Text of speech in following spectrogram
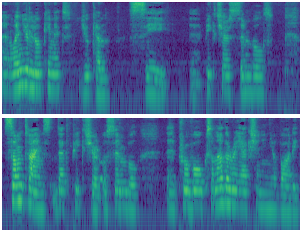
And when you look in it, you can see uh, pictures, symbols. Sometimes that picture or symbol uh, provokes another reaction in your body,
